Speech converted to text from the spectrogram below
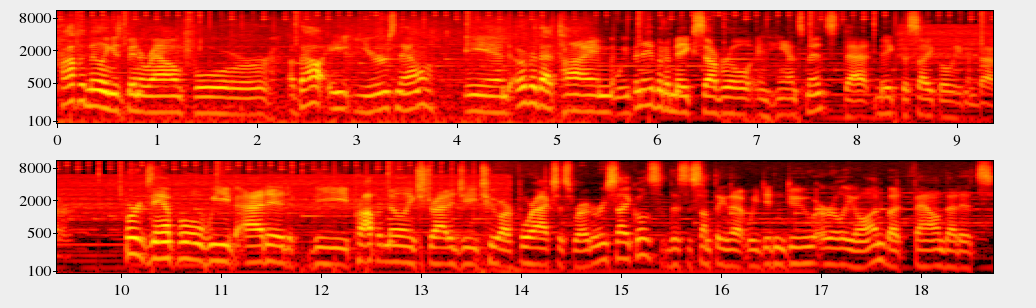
Profit milling has been around for about eight years now. And over that time, we've been able to make several enhancements that make the cycle even better. For example, we've added the profit milling strategy to our four axis rotary cycles. This is something that we didn't do early on, but found that it's,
